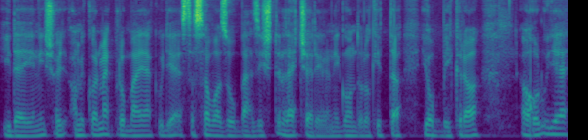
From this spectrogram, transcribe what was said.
idején is, hogy amikor megpróbálják ugye ezt a szavazóbázist lecserélni, gondolok itt a jobbikra, ahol ugye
